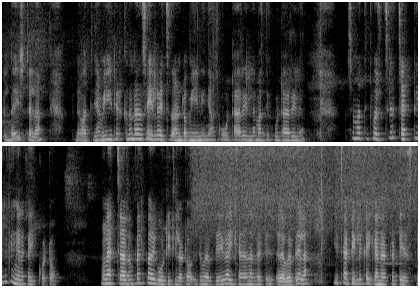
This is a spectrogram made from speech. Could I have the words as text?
വലുതായി ഇഷ്ടമല്ല പിന്നെ മത്തി ഞാൻ വീഡിയോ എടുക്കുന്നുണ്ട്. സൈഡിൽ വെച്ചതാണ് കേട്ടോ മീൻ. ഞാൻ കൂട്ടാറില്ല മത്തി കൂട്ടാറില്ല. പക്ഷെ മത്തി പൊരിച്ച് ചട്ടിയിലേക്ക് ഇങ്ങനെ കഴിക്കും കേട്ടോ അങ്ങനെ അച്ചാറും പരിപ്പറി കൂട്ടിയിട്ടില്ല കേട്ടോ ഇത് വെറുതെ കഴിക്കാനാണ് നല്ല ടേസ്റ്റ് അല്ല വെറുതെ അല്ല. ഈ ചട്ടിയിൽ കഴിക്കാനായിട്ട് ടേസ്റ്റ്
